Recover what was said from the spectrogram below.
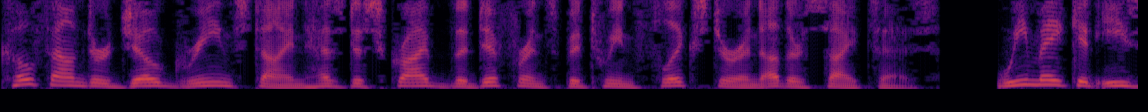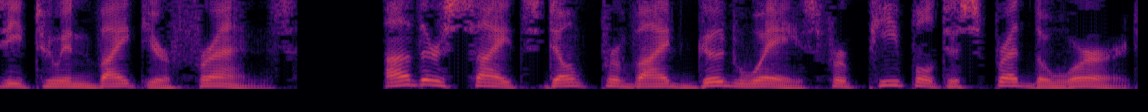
Co-founder Joe Greenstein has described the difference between Flixster and other sites as, "...we make it easy to invite your friends. Other sites don't provide good ways for people to spread the word."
